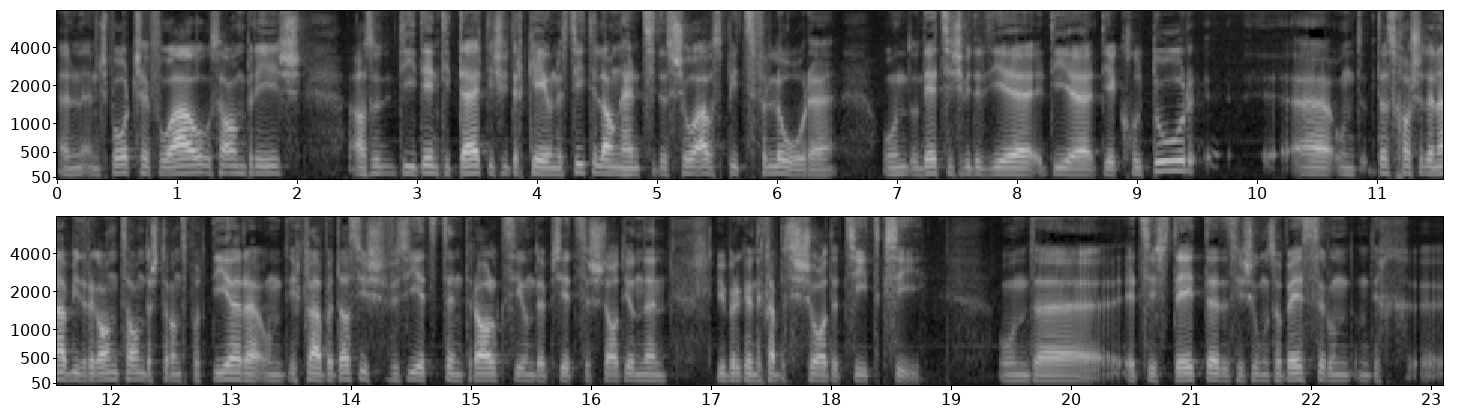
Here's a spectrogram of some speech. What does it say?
einen, einen, Sportchef, der auch aus Ambri ist. Also die Identität ist wieder gegeben und eine Zeit lang haben sie das schon auch ein bisschen verloren. Und, und jetzt ist wieder die, die, die Kultur äh, und das kannst du dann auch wieder ganz anders transportieren und ich glaube, das ist für sie jetzt zentral gewesen. und ob sie jetzt das Stadion dann übergehen, ich glaube, es ist schon an der Zeit gewesen. Und äh, jetzt ist es dort, das ist umso besser und, und ich, äh,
